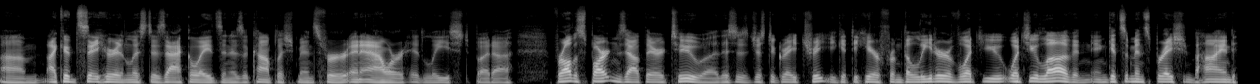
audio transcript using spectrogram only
Um, I could sit here and list his accolades and his accomplishments for an hour at least. But uh, for all the Spartans out there too, uh, this is just a great treat. You get to hear from the leader of what you what you love and, and get some inspiration behind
